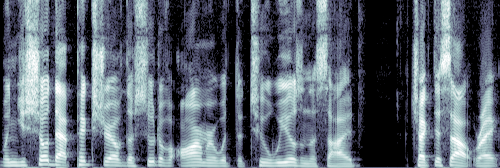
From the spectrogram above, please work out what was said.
when you showed that picture of the suit of armor with the two wheels on the side. Check this out, right?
